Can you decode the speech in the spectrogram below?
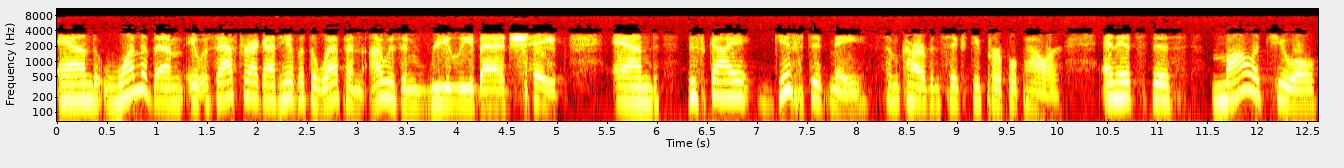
And one of them, it was after I got hit with a weapon. I was in really bad shape, and this guy gifted me some carbon 60 purple power, and it's this molecule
